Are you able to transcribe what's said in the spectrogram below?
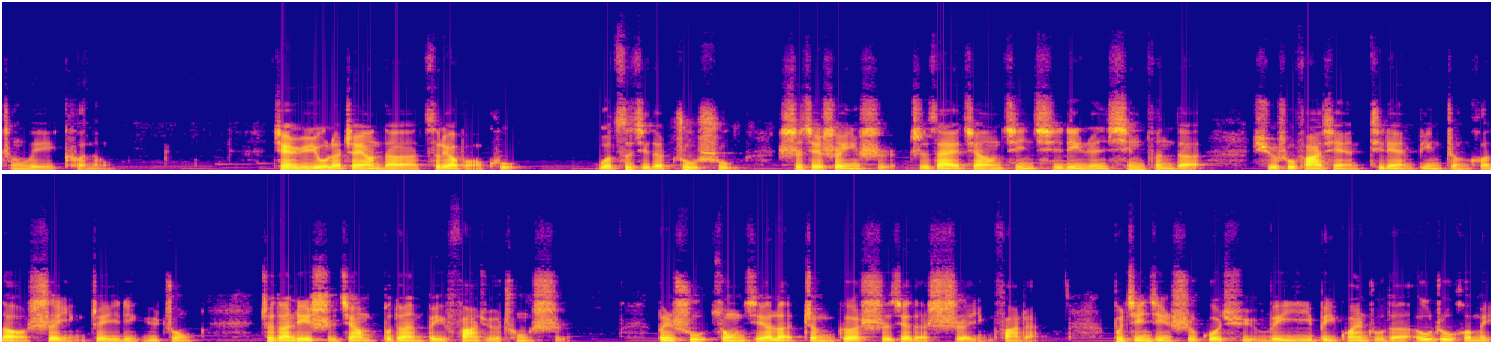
成为可能。鉴于有了这样的资料宝库。我自己的著述《世界摄影史》旨在将近期令人兴奋的学术发现提炼并整合到摄影这一领域中。这段历史将不断被发掘充实。本书总结了整个世界的摄影发展，不仅仅是过去唯一被关注的欧洲和美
